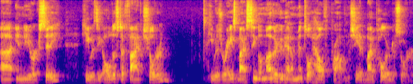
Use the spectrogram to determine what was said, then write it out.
uh, in New York City. He was the oldest of five children. He was raised by a single mother who had a mental health problem. She had bipolar disorder.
